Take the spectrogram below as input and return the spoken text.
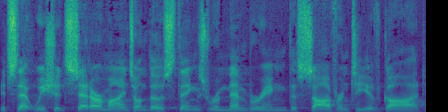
it's that we should set our minds on those things, remembering the sovereignty of God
